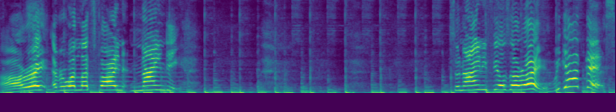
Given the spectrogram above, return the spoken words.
All right, everyone, let's find 90. So 90 feels all right. We got this.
